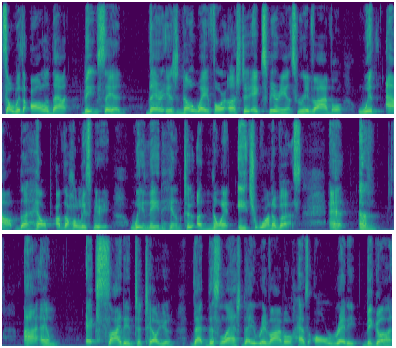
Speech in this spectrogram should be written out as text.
So, with all of that being said, there is no way for us to experience revival without the help of the Holy Spirit. We need Him to anoint each one of us. And I am excited to tell you that this last day revival has already begun.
